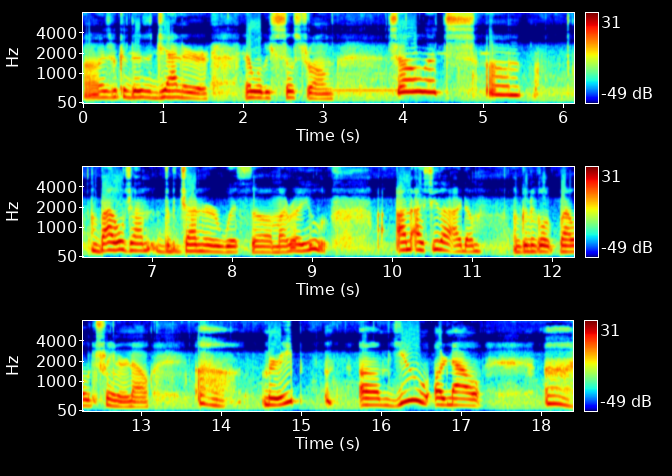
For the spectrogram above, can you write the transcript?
uh, because there's a janitor that will be so strong. So let's um, battle jan the janitor with uh, my Riolu. And I see that item. I'm gonna go battle trainer now. Uh, Mareep, um, you are now. Uh,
